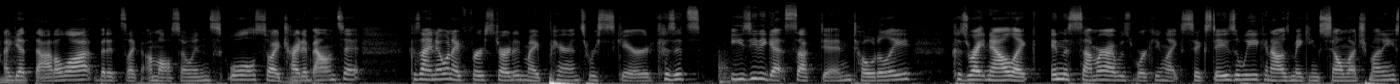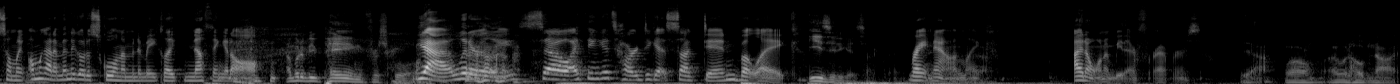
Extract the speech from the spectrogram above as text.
Hmm. I get that a lot, but it's like I'm also in school, so I try to balance it. Because I know when I first started, my parents were scared because it's easy to get sucked in totally. Because right now, like in the summer, I was working like six days a week and I was making so much money. So I'm like, oh my God, I'm going to go to school and I'm going to make like nothing at all. I'm gonna be paying for school. yeah, literally. So I think it's hard to get sucked in, but like Easy to get sucked in. right now, I'm like, I don't want to be there forever. So Yeah. Well, I would hope not.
